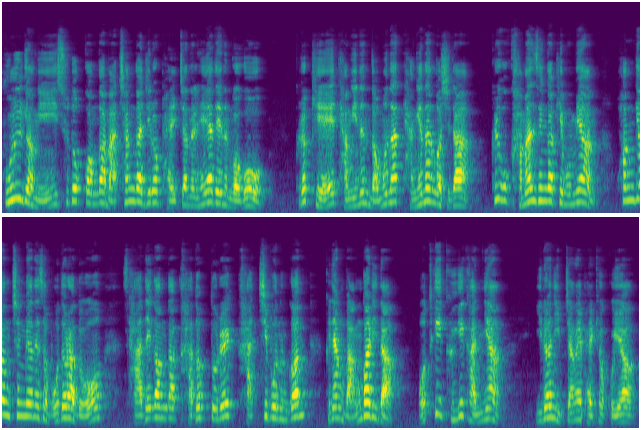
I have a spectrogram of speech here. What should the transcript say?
부울경이 수도권과 마찬가지로 발전을 해야 되는 거고 그렇게 당위는 너무나 당연한 것이다. 그리고 가만 생각해보면 환경 측면에서 보더라도 4대강과 가덕도를 같이 보는 건 그냥 망발이다. 어떻게 그게 같냐? 이런 입장을 밝혔고요.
